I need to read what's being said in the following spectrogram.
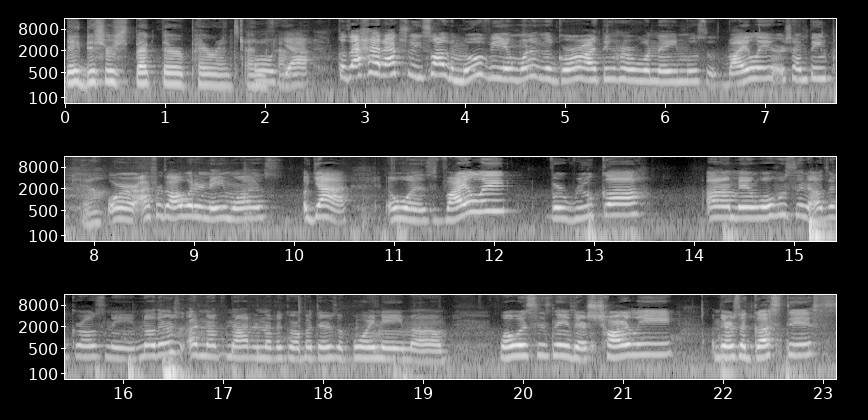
They disrespect their parents and Oh family. yeah, because I had actually saw the movie and one of the girl, I think her one name was Violet or something, Yeah. or I forgot what her name was. Oh yeah, it was Violet, Veruca, um, and what was the other girl's name? No, there's another, not another girl, but there's a boy named um, what was his name? There's Charlie, and there's Augustus,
